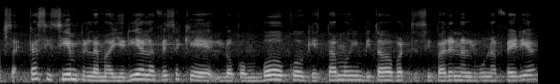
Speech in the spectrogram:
o sea, casi siempre, la mayoría de las veces que lo convoco, que estamos invitados a participar en alguna feria,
